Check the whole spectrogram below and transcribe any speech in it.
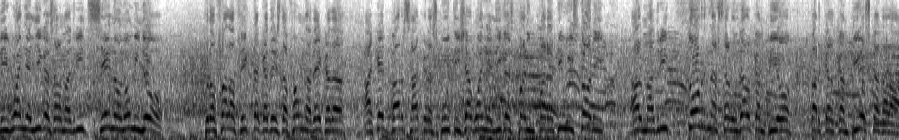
li guanya lligues al Madrid sent o no millor però fa l'efecte que des de fa una dècada aquest Barça ha crescut i ja guanya lligues per imperatiu històric. El Madrid torna a saludar el campió perquè el campió és català.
